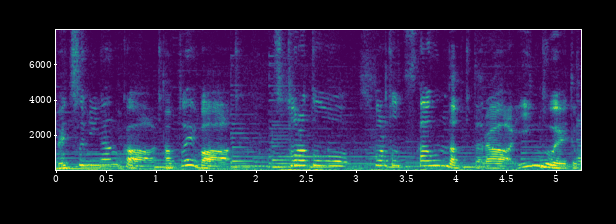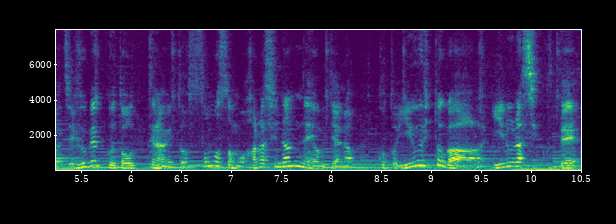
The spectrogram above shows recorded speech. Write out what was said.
別になんか例えばストラトストラト使うんだったらイングウェイとかジェフベック通ってないとそもそも話なんねえよみたいなこと言う人がいるらしくて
